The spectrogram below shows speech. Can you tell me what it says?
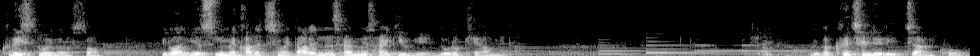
그리스도인으로서 이러한 예수님의 가르침을 따르는 삶을 살기 위해 노력해야 합니다. 우리가 그 진리를 잊지 않고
